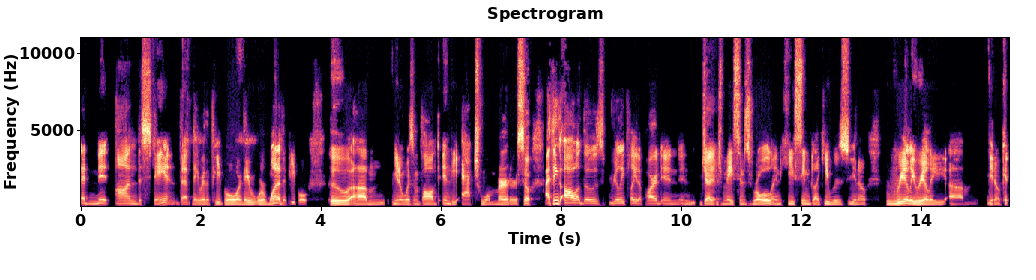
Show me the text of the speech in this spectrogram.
admit on the stand that they were the people or they were one of the people who um, you know was involved in the actual murder. So I think all of those really played a part in in Judge Mason's role, and he seemed like he was you know really really um, you know, c-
